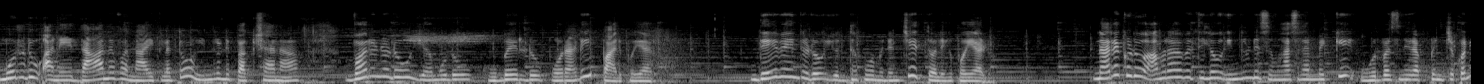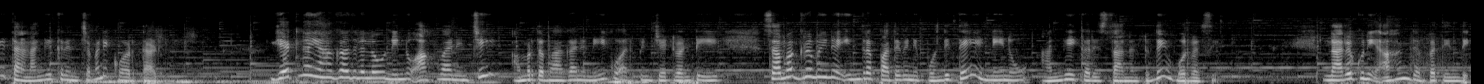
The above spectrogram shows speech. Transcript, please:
మురుడు అనే దానవ నాయకులతో ఇంద్రుని పక్షాన వరుణుడు యముడు కుబేరుడు పోరాడి పారిపోయారు. దేవేంద్రుడు యుద్ధభూమి నుంచి తొలగిపోయాడు. నరకుడు అమరావతిలో ఇంద్రుని సింహాసనం ఎక్కి ఊర్వశిని రప్పించుకొని తనను అంగీకరించమని కోరుతాడు. యజ్ఞ యాగాదులలో నిన్ను ఆహ్వానించి అమృత భాగాన్ని నీకు అర్పించేటువంటి సమగ్రమైన ఇంద్ర పదవిని పొందితే నేను అంగీకరిస్తానంటుంది ఊర్వశి. నరకుని అహం దెబ్బతింది.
